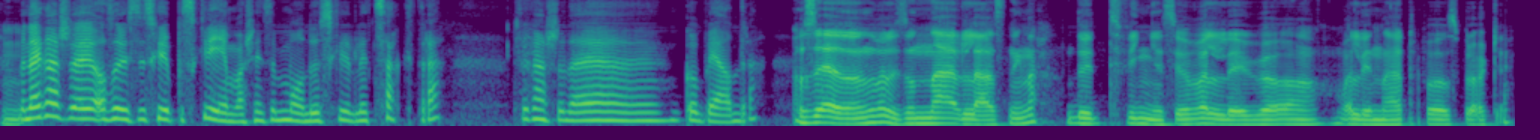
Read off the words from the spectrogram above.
Mm. Men det er kanskje, altså hvis du skriver på skrivemaskin, så må du skrive litt saktere. Så kanskje det går bedre. Og så er det en veldig sånn nærlesning. da Du tvinges jo veldig veldig nært på språket.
